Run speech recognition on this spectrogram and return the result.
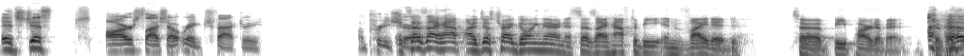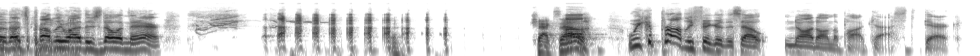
It's just r slash outrage factory. I'm pretty sure. It says I have. I just tried going there, and it says I have to be invited to be part of it. oh, that's probably why there's no one there. checks Uh, out. We could probably figure this out not on the podcast, Derek.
